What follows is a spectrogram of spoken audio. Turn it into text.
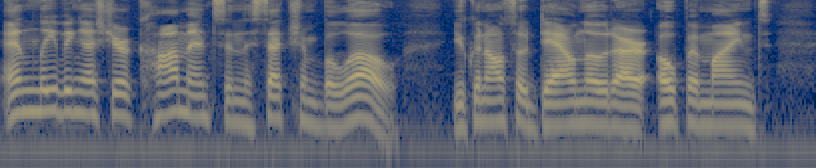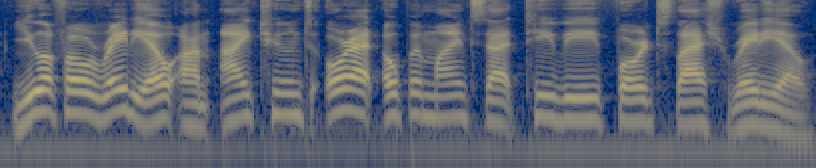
and leaving us your comments in the section below. You can also download our Open Minds UFO radio on iTunes or at openminds.tv forward slash radio.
